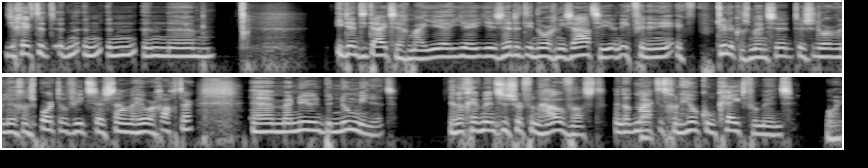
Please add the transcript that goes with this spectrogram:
je geeft het een, een, een, een ehm, identiteit, zeg maar. Je, je, je zet het in de organisatie. En ik vind het, ik, natuurlijk als mensen tussendoor willen gaan sporten of iets, daar staan we heel erg achter. Eh, maar nu benoem je het. En dat geeft mensen een soort van houvast. En dat maakt het gewoon heel concreet voor mensen. Mooi.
